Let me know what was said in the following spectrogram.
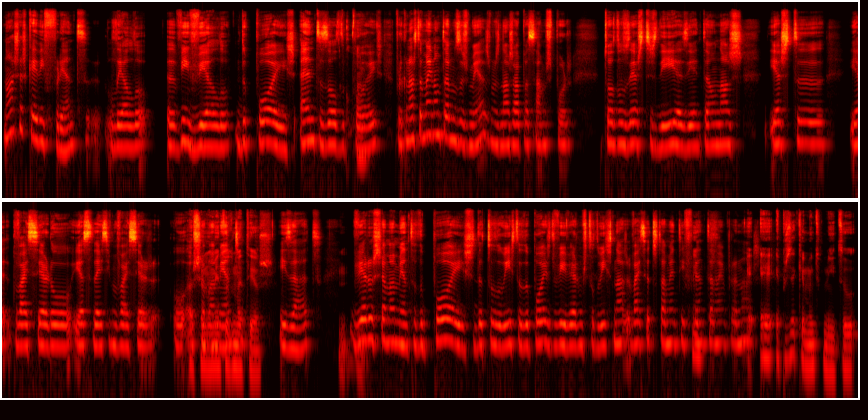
não achas que é diferente lê-lo uh, vivê-lo depois antes ou depois claro. porque nós também não estamos os mesmos nós já passamos por todos estes dias e então nós este que vai ser o esse décimo vai ser o, o, o chamamento, chamamento, de Mateus. Exato. Uhum. Ver o chamamento depois de tudo isto, depois de vivermos tudo isto, nós, vai ser totalmente diferente Sim. também para nós. É, é, é por isso que é muito bonito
